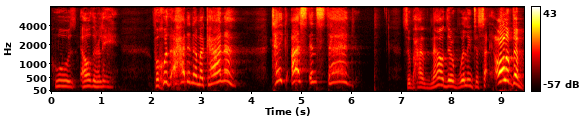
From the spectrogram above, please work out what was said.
who's elderly فخذ أحدنا مكانه take us instead subhan now they're willing to all of them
